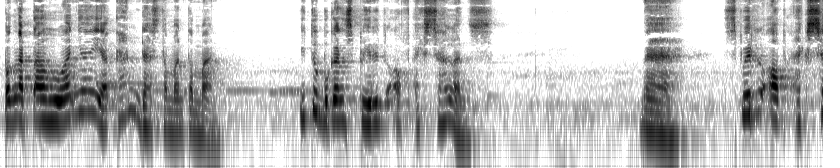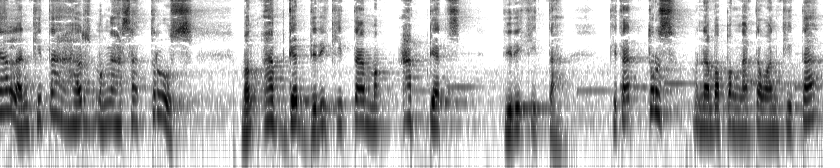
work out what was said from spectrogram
pengetahuannya ya kandas teman-teman. Itu bukan spirit of excellence Nah, spirit of excellence kita harus mengasah terus, mengupgrade diri kita, mengupdate diri kita. Kita terus menambah pengetahuan kita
